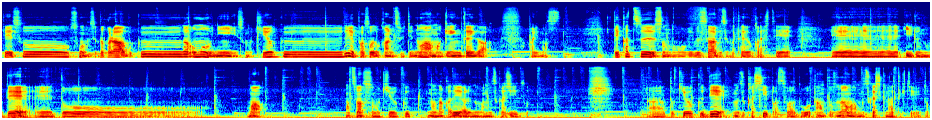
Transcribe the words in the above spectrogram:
でそうそうなんですよ。だから僕が思うにその記憶でパスワード管理するっていうのはまあ限界があります。でかつそのウェブサービスが多様化して、えー、いるのでえっ、ー、とまあますますその記憶の中でやるのが難しいとあと記憶で難しいパスワードを担保するのがま難しくなってきていると。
